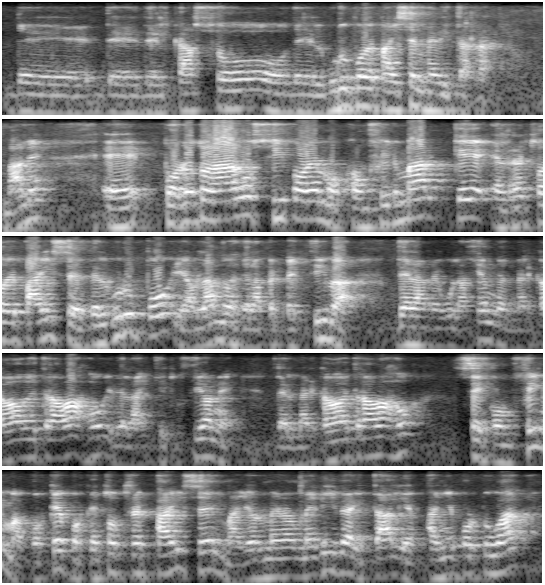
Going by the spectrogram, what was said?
del caso del grupo de países mediterráneos, ¿vale? Eh, por otro lado, sí podemos confirmar que el resto de países del grupo, y hablando desde la perspectiva de la regulación del mercado de trabajo y de las instituciones del mercado de trabajo se confirma. ¿Por qué? Porque estos tres países, en mayor o menor medida, Italia, España y Portugal,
